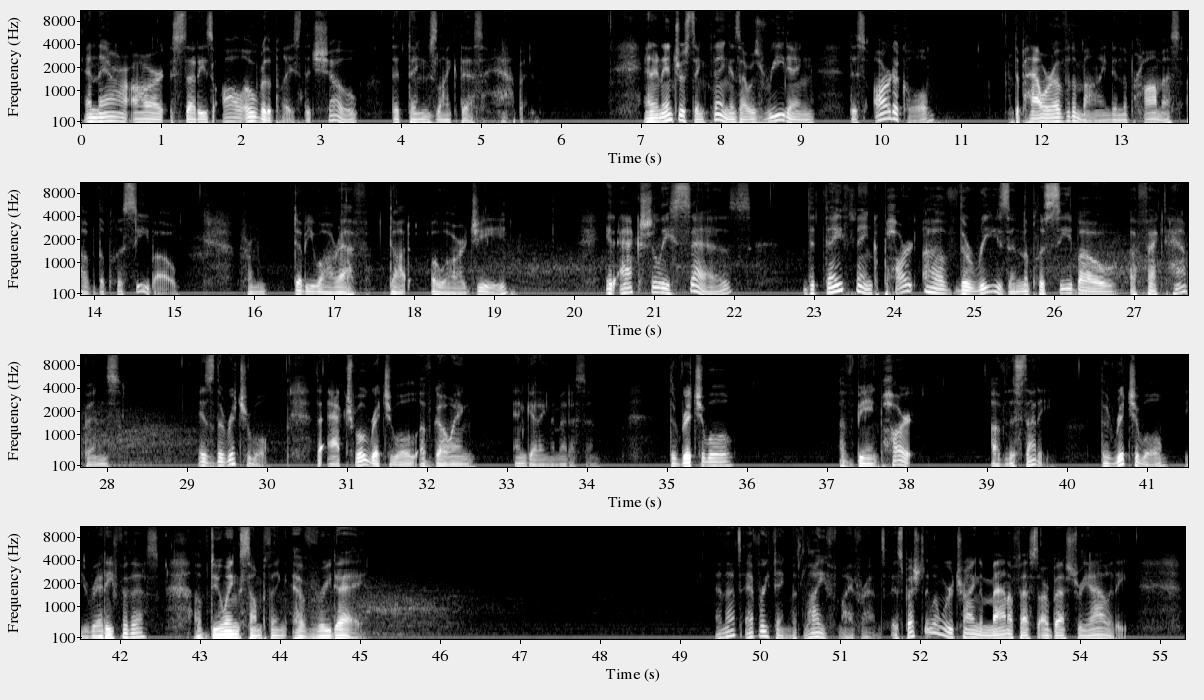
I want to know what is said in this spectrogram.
And there are studies all over the place that show that things like this happen. And an interesting thing is, I was reading this article, The Power of the Mind and the Promise of the Placebo, from WRF.org. It actually says that they think part of the reason the placebo effect happens is the ritual, the actual ritual of going and getting the medicine, the ritual of being part of the study, the ritual, you ready for this, of doing something every day. And that's everything with life, my friends, especially when we're trying to manifest our best reality.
